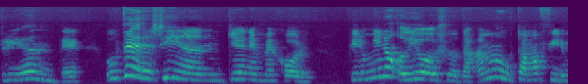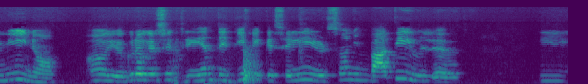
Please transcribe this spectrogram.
tridente. Ustedes deciden quién es mejor, Firmino o Diego Jota. A mí me gusta más Firmino. Oh, yo creo que ese tridente tiene que seguir, son imbatibles. Y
